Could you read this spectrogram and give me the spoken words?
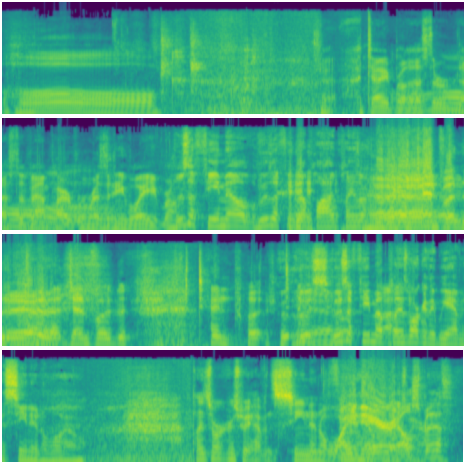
Oh, I tell you, bro. That's the that's the vampire from Resident Evil 8, bro. Who's a female? Who's a female pla- planeswalker? ten foot? Yeah. that ten foot, ten foot. Who- who's Yeah. who's a female planeswalker that we haven't seen in a while? Planeswalkers we haven't seen in a while. White hair, planeswalker. Elspeth.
